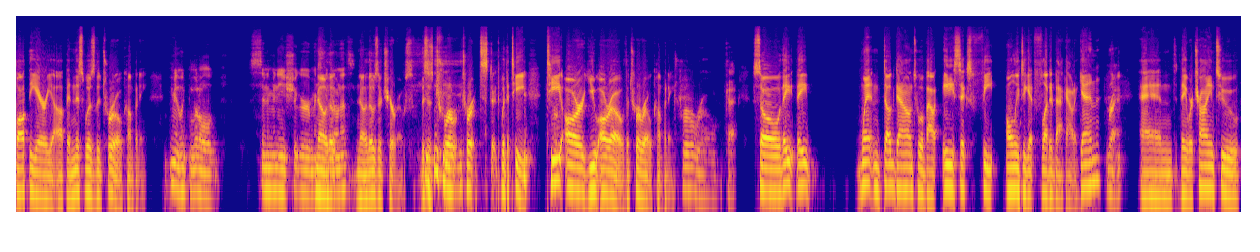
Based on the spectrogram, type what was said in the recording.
bought the area up, and this was the Truro company. You mean like the little cinnamony sugar Mexican No, tho- donuts? no, those are churros. This is Truro, Truro st- with a T, T R U R O, the Truro company. Truro. Okay. So they they went and dug down to about 86 feet, only to get flooded back out again. Right. and they were trying to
